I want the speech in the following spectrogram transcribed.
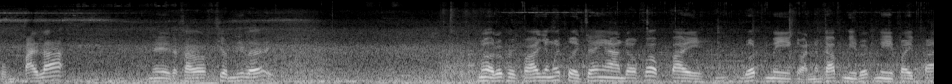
ผมไปละนี่นะครับเชื่อมนี้เลย เมื่อรถไฟฟ้ายังไม่เปิดใช้งานเราก็ไปรถเมย์ก่อนนะครับ มีรถเมย์ไฟฟ้า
